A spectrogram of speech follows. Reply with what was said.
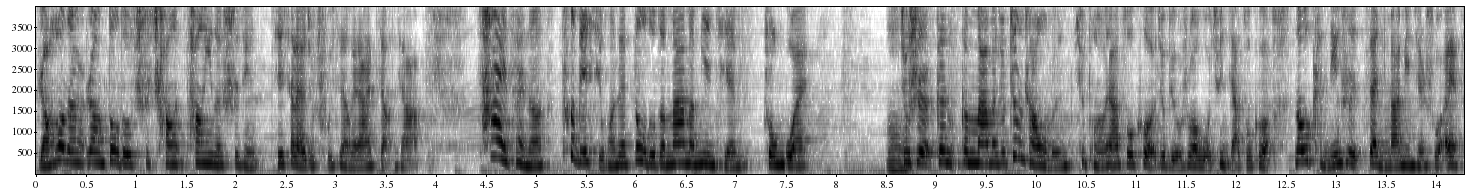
然后呢，让豆豆吃苍苍蝇的事情，接下来就出现了，我给大家讲一下啊。菜菜呢，特别喜欢在豆豆的妈妈面前装乖，嗯。就是跟跟妈妈就正常，我们去朋友家做客，就比如说我去你家做客，那我肯定是在你妈面前说，哎，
